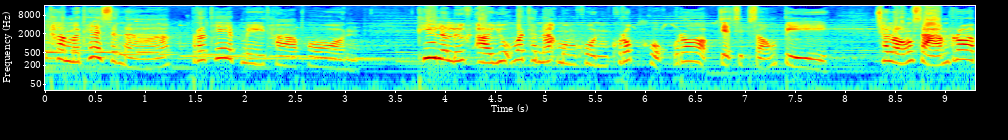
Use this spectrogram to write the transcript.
ระธรรมเทศนา พระเทพเมธาพร ที่ระลึกอายุวัฒนมงคลครบ 6 รอบ 72 ปี ฉลอง3รอบ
